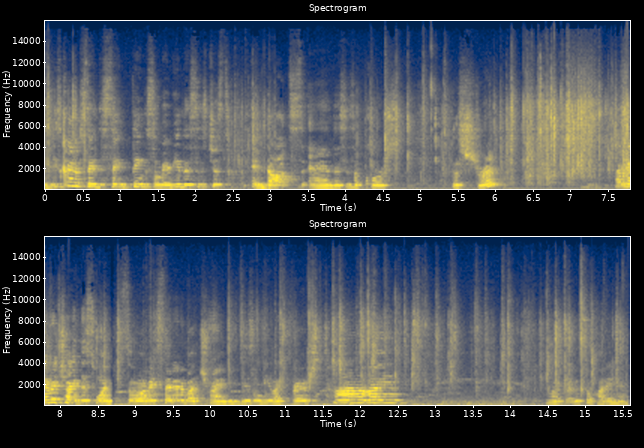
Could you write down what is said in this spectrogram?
These kind of say the same thing, so maybe this is just in dots, and this is of course the strip. I've never tried this one, so I'm excited about trying these. This will be my first time. Oh my god, it's so hot in here.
